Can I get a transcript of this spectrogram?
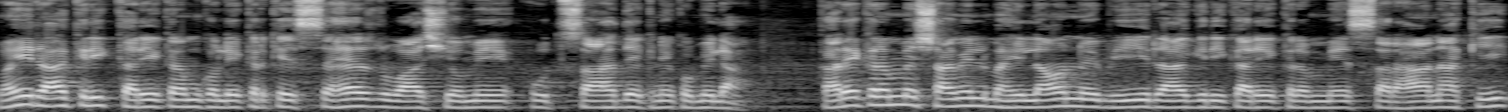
वहीं राखरी कार्यक्रम को लेकर के शहरवासियों में उत्साह देखने को मिला। कार्यक्रम में शामिल महिलाओं ने भी रागगिरी कार्यक्रम में सराहना की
